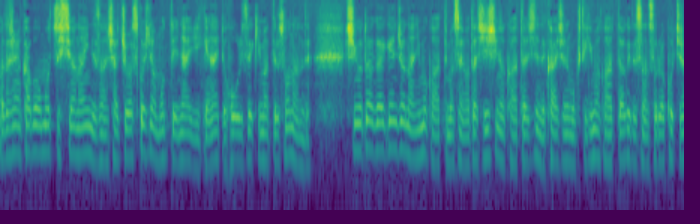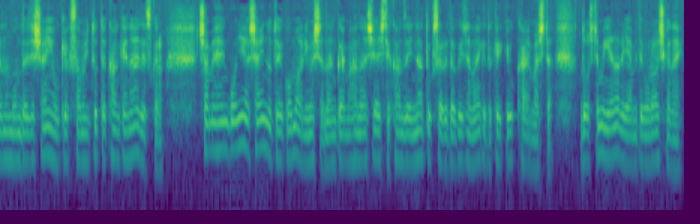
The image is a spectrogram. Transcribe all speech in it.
私は株を持つ必要はないんですが、社長は少しでも持っていないといけないと法律で決まっているそうなんで、仕事は外見上何も変わってません。私自身が変わった時点で会社の目的も変わったわけですが、それはこちらの問題で社員、お客様にとっては関係ないですから、社名変更には社員の抵抗もありました。何回も話し合いして完全に納得されたわけじゃないけど、結局変えました。どうしても嫌ならやめてもらうしかない。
